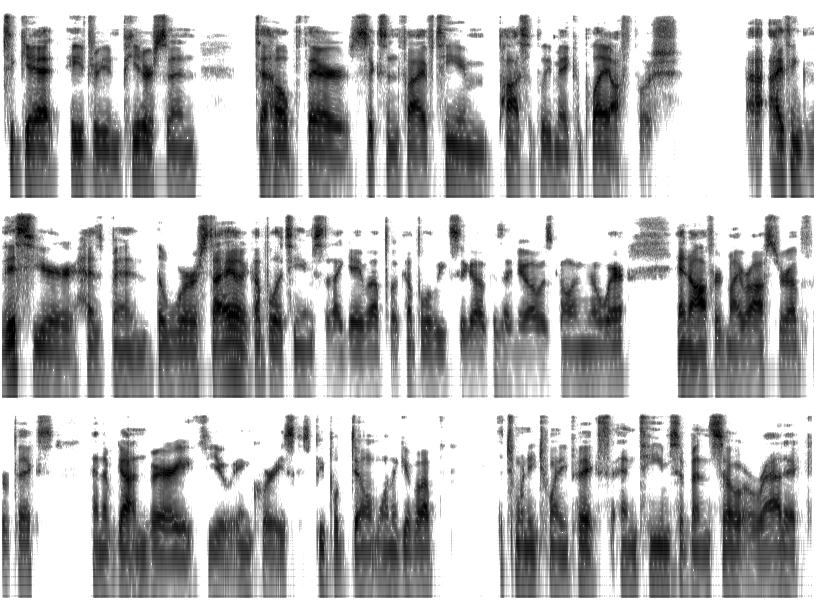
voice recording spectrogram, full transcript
to get Adrian Peterson to help their six and five team possibly make a playoff push. I, think this year has been the worst. I had a couple of teams that I gave up a couple of weeks ago because I knew I was going nowhere and offered my roster up for picks. And I've gotten very few inquiries because people don't want to give up the 2020 picks and teams have been so erratic.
